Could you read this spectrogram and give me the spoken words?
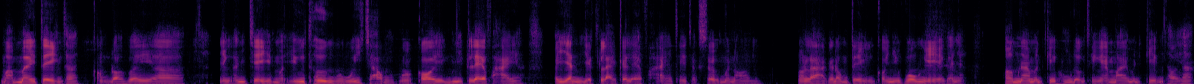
mà mê tiền thôi. Còn đối với uh, những anh chị mà yêu thương và quý trọng mà coi như cái lẽ phải phải giành giật lại cái lẽ phải thì thật sự mà nói nó là cái đồng tiền coi như vô nghĩa cả nhà hôm nay mình kiếm không được thì ngày mai mình kiếm thôi ha.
